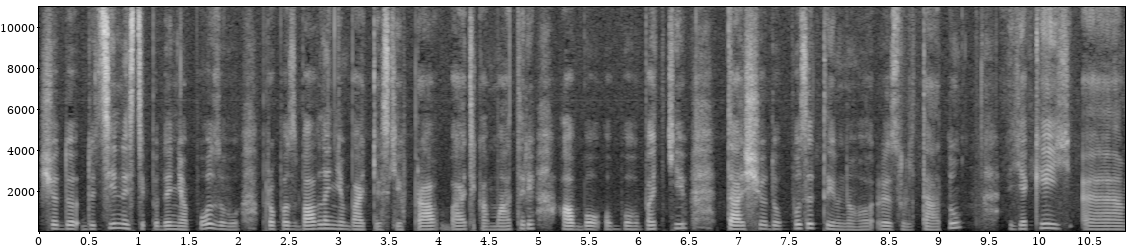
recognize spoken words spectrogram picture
щодо доцільності подання позову про позбавлення батьківських прав батька, матері або обох батьків та щодо позитивного результату, який е, е,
